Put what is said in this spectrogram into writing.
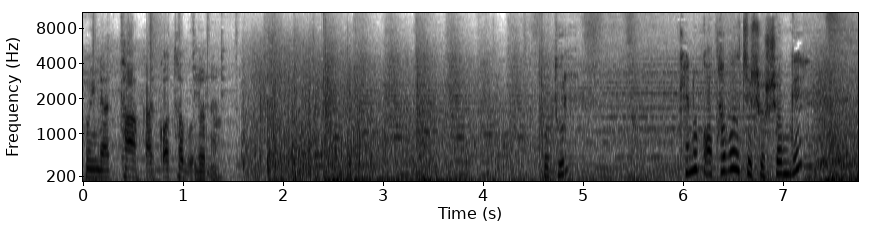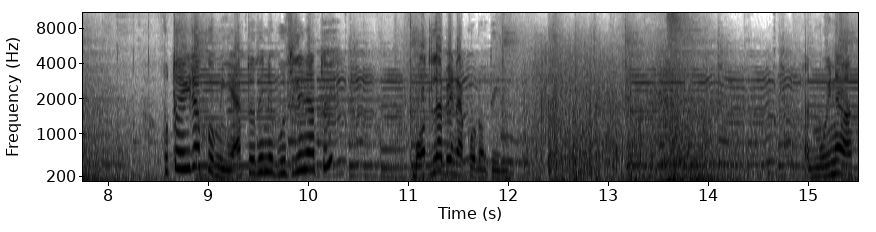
হইনা থাক আর কথা বলো না। কেন কথা বলছিস ওর সঙ্গে? ও তো এইরকমই, এতদিনে বুঝলি না তুই? বদলাবে না কোনোদিন। আর মৈনাক,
